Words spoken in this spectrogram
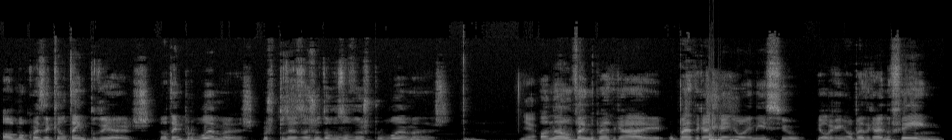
alguma coisa que ele tem poderes. Ele tem problemas. Os poderes ajudam a resolver os problemas. Yeah. Oh não, vem o bad guy. O bad guy ganhou ao início. Ele ganhou o bad guy no fim.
